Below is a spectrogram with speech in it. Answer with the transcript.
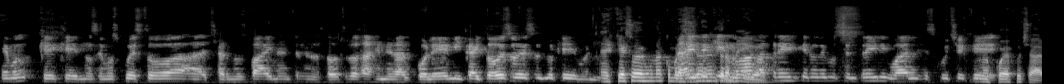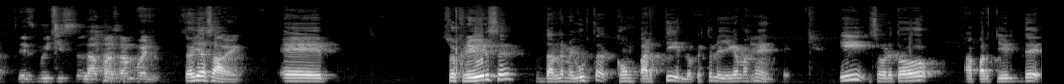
hemos, que, que nos hemos puesto a, a echarnos vaina entre nosotros, a generar polémica y todo eso, eso es lo que, bueno, Es que eso es una la conversación gente que entre no amigos. haga trail, que no le guste el trail, igual escuche que Nos puede escuchar. Es muy chistoso. la pasan bueno. Entonces ya saben, eh, suscribirse, darle me gusta, compartir, lo que esto le llegue a más gente. Y sobre todo, a partir de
